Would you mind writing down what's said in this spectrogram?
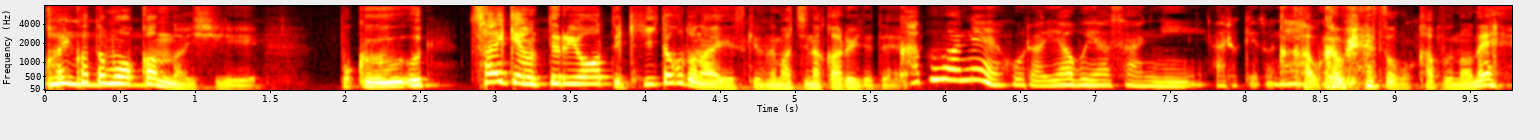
買い方もわかんないし、僕う債券売ってるよって聞いたことないですけどね街中歩いてて。株はねほら八百屋さんにあるけどね。株株やその株のね。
